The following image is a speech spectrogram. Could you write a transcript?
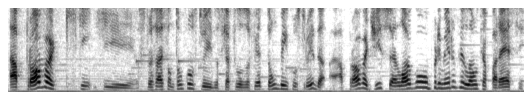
A prova que, que os personagens estão tão construídos, que a filosofia é tão bem construída, a prova disso é logo o primeiro vilão que aparece,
